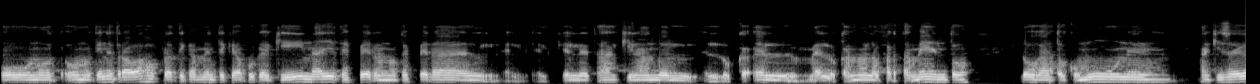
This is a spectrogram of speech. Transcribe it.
o, no, o no tiene trabajo prácticamente queda porque aquí nadie te espera, no te espera el, el- que le estás alquilando el, loca- local, no, el apartamento, los gastos comunes. Aquí se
